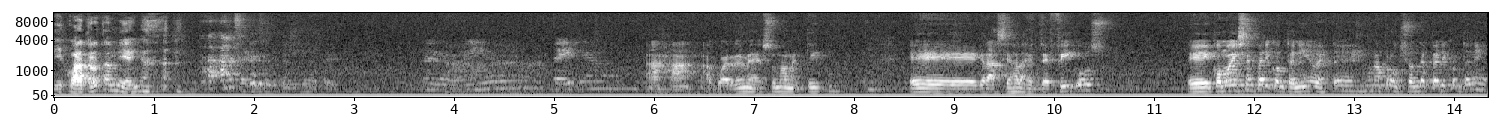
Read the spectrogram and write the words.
Y cuatro también. Ajá, acuérdenme de eso un momentito. Eh, gracias a la gente de Figos. Eh, ¿Cómo dicen Pericontenido? Esta es una producción de Pericontenido.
